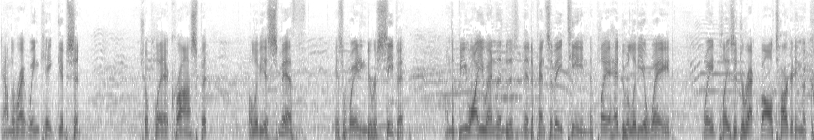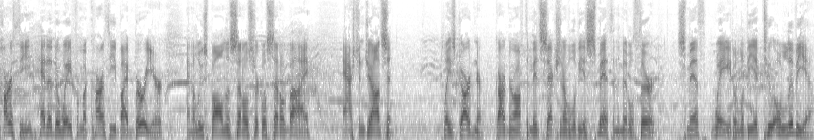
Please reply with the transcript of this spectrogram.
Down the right wing, Kate Gibson. She'll play across, but Olivia Smith is waiting to receive it on the BYU end of the, defensive 18. The play ahead to Olivia Wade. Wade plays a direct ball targeting McCarthy, headed away from McCarthy by Burrier, and a loose ball in the center circle settled by Ashton Johnson. Plays Gardner. Gardner off the midsection of Olivia Smith in the middle third. Smith, Wade, Olivia to Olivia.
